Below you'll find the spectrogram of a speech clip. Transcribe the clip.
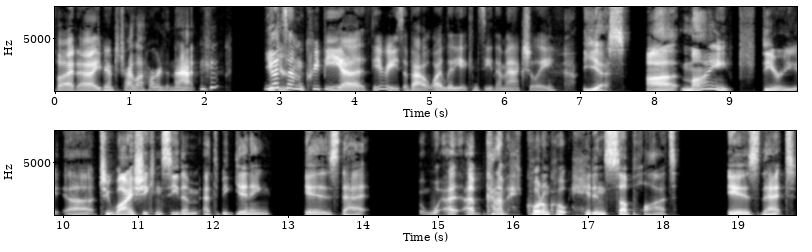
but uh, you're gonna have to try a lot harder than that. you had you're- some creepy uh, theories about why Lydia can see them. Actually, Yes. Uh my theory uh to why she can see them at the beginning is that a kind of quote unquote hidden subplot is that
